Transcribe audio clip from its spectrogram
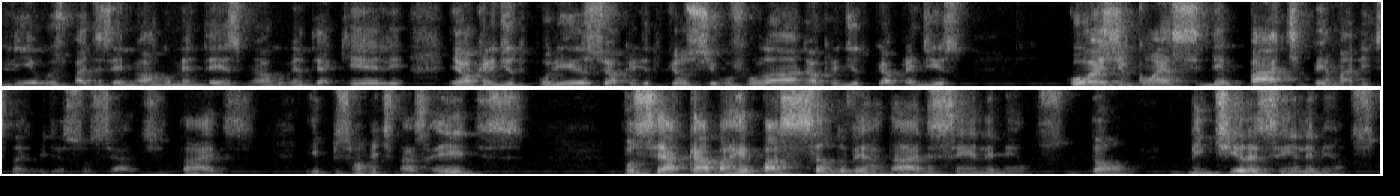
livros para dizer meu argumento é esse, meu argumento é aquele, eu acredito por isso, eu acredito que eu sigo fulano, eu acredito que eu aprendi isso. Hoje, com esse debate permanente nas mídias sociais digitais, e principalmente nas redes, você acaba repassando verdades sem elementos. Então, mentiras sem elementos,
